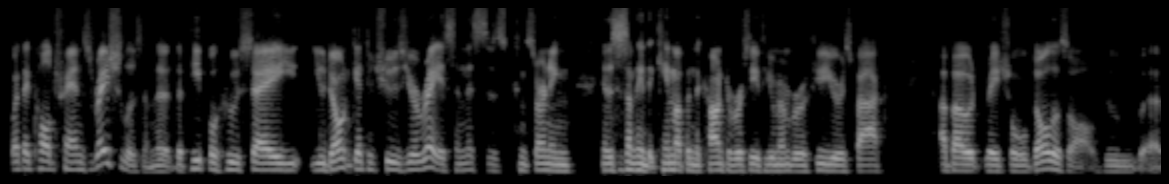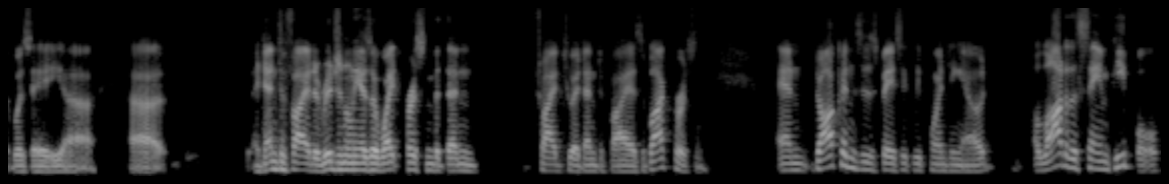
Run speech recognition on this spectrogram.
what they call transracialism, the, the people who say you don't get to choose your race. And this is concerning, you know, this is something that came up in the controversy, if you remember a few years back, about Rachel Dolezal, who uh, was a uh, uh, identified originally as a white person, but then tried to identify as a black person. And Dawkins is basically pointing out a lot of the same people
